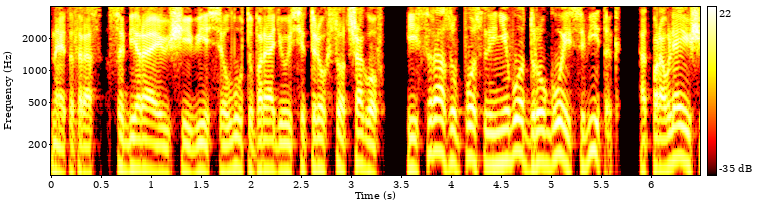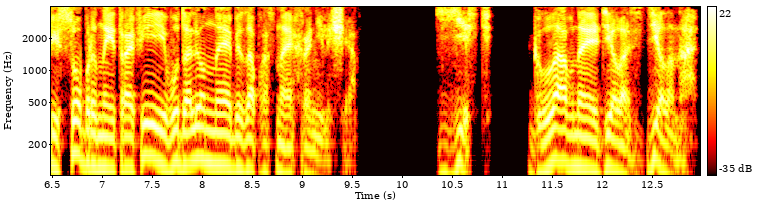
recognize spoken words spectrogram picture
на этот раз собирающий весь лут в радиусе 300 шагов, и сразу после него другой свиток, отправляющий собранные трофеи в удаленное безопасное хранилище. Есть! Главное дело сделано!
